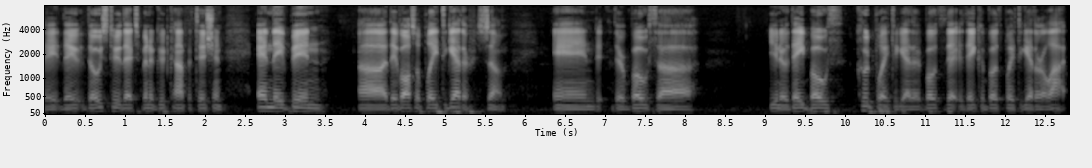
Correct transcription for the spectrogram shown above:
They, they, those two. That's been a good competition, and they've been, uh, they've also played together some, and they're both, uh, you know, they both could play together. Both they, they could both play together a lot.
